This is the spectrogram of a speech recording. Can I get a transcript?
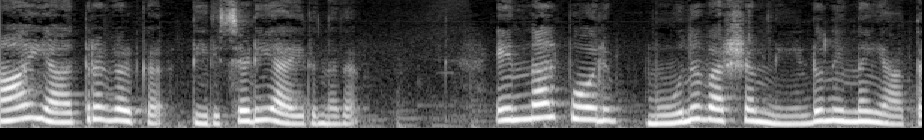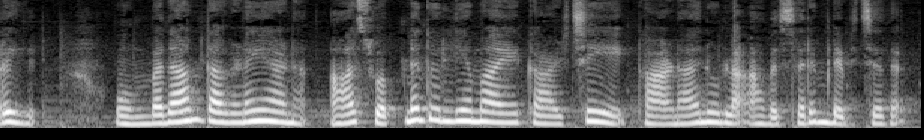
ആ യാത്രകൾക്ക് തിരിച്ചടിയായിരുന്നത്. എന്നാൽ പോലും മൂന്ന് വർഷം നീണ്ടുനിന്ന യാത്രയിൽ ഒമ്പതാം തവണയാണ് ആ സ്വപ്നതുല്യമായ കാഴ്ചയെ കാണാനുള്ള അവസരം ലഭിച്ചത്.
